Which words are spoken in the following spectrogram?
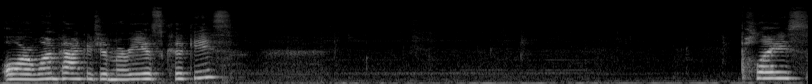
or 1 package of Maria's cookies. Place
